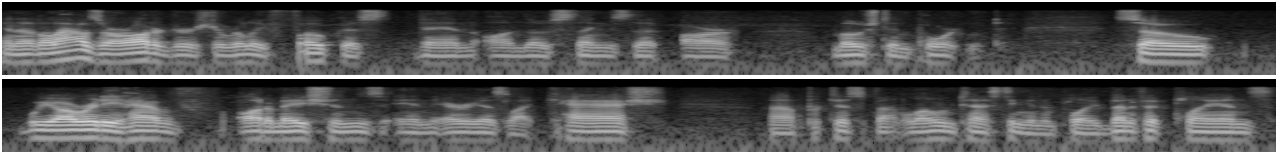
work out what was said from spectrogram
and it allows our auditors to really focus then on those things that are most important. So we already have automations in areas like cash, uh, participant loan testing and employee benefit plans,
